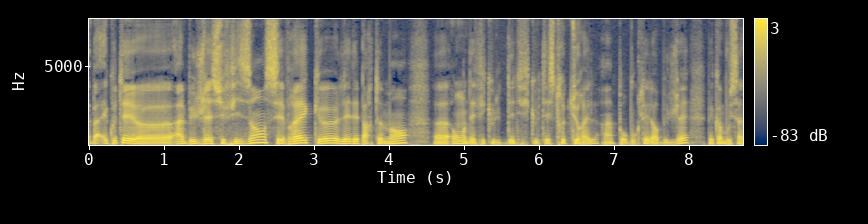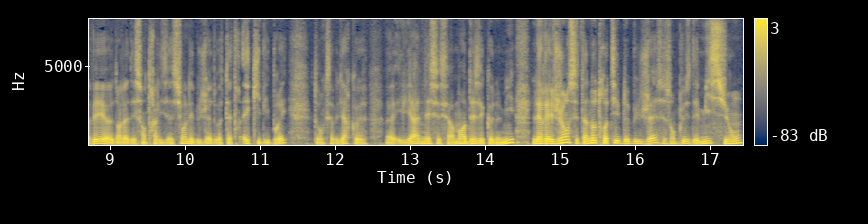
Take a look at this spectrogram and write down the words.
Ben, écoutez, euh, un budget suffisant, c'est vrai que les départements euh, ont des, difficul- des difficultés structurelles hein, pour boucler leur budget. Mais comme vous savez, euh, dans la décentralisation, les budgets doivent être équilibrés. Donc ça veut dire qu'il il y a nécessairement des économies. Les régions, c'est un autre type de budget, ce sont plus des missions.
